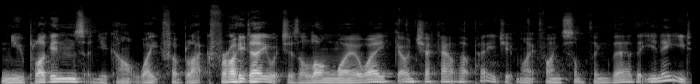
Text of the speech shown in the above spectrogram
new plugins and you can't wait for Black Friday, which is a long way away, go and check out that page. It might find something there that you need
